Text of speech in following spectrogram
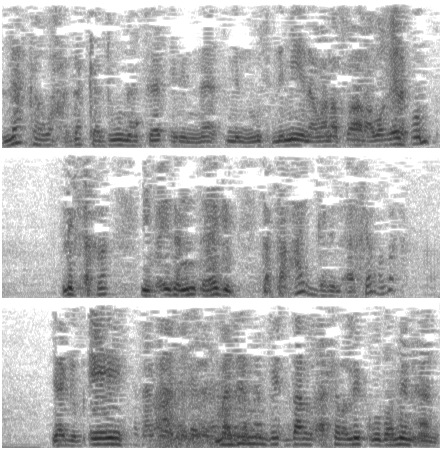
لك وحدك دون سائر الناس من مسلمين ونصارى وغيرهم لك اخره يبقى اذا أنت يجب تتعجل الآخرة بقى. يجب إيه ما دام الدار الآخرة ليك وضامنها أنت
